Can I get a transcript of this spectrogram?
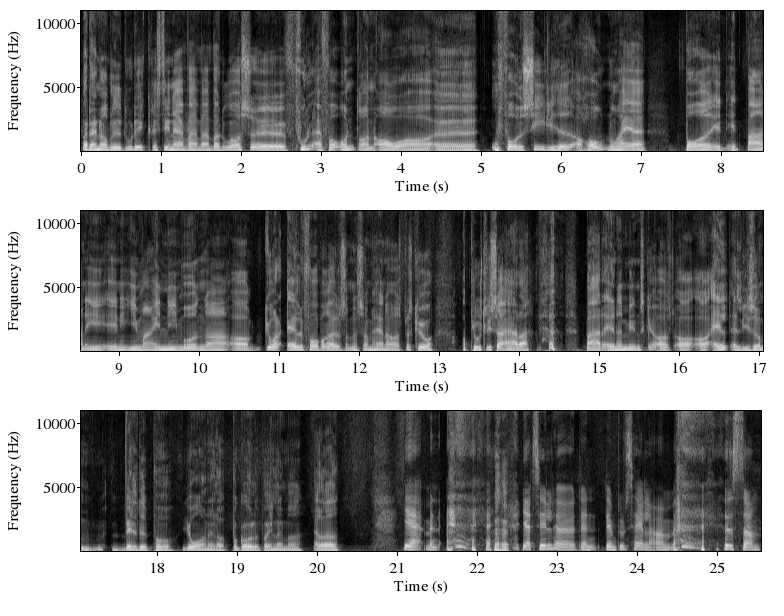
Hvordan oplevede du det, Christina? Var, var, var du også øh, fuld af forundren over øh, uforudsigelighed, og hov, nu har jeg båret et, et barn i, inde i mig i ni måneder, og gjort alle forberedelserne, som han også beskriver, og pludselig så er der bare et andet menneske, og, og, og alt er ligesom væltet på jorden, eller på gulvet på en eller anden måde, eller hvad? Ja, men jeg tilhører den, dem, du taler om, som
